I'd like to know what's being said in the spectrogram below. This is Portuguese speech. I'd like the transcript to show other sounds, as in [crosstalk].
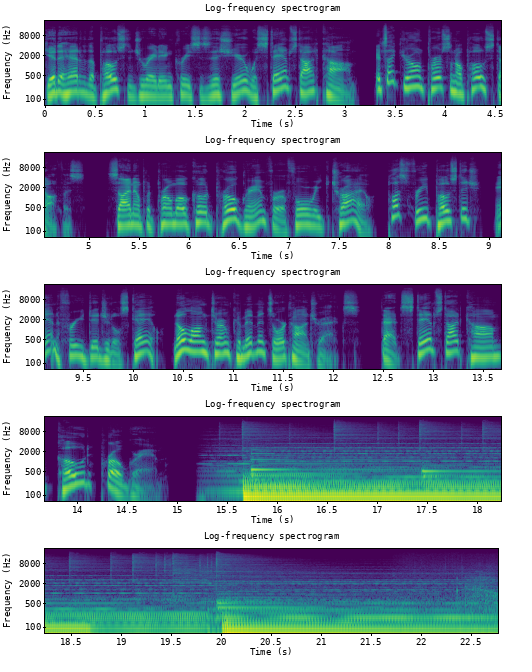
Get ahead of the postage rate increases this year with Stamps.com. It's like your own personal post office. Sign up with promo code PROGRAM for a four week trial, plus free postage and a free digital scale. No long term commitments or contracts. That's Stamps.com code PROGRAM.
